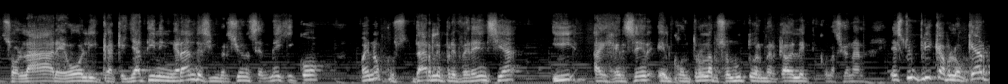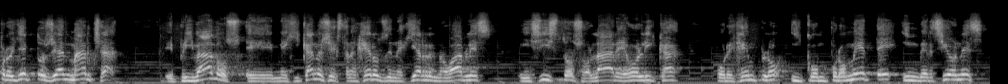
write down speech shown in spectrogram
solar, eólica, que ya tienen grandes inversiones en México, bueno, pues darle preferencia y a ejercer el control absoluto del mercado eléctrico nacional. Esto implica bloquear proyectos ya en marcha, eh, privados, eh, mexicanos y extranjeros de energías renovables, insisto, solar, eólica, por ejemplo, y compromete inversiones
